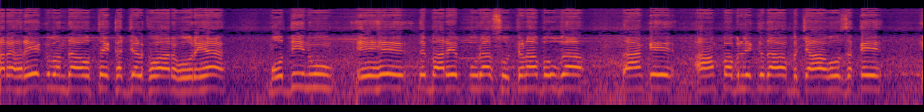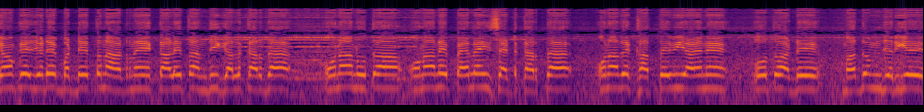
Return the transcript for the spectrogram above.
ਔਰ ਹਰੇਕ ਬੰਦਾ ਉੱਥੇ ਖੱਜਲ ਖਵਾਰ ਹੋ ਰਿਹਾ। ਮੋਦੀ ਨੂੰ ਇਹ ਦੇ ਬਾਰੇ ਪੂਰਾ ਸੋਚਣਾ ਪਊਗਾ ਤਾਂ ਕਿ ਆਮ ਪਬਲਿਕ ਦਾ ਬਚਾਅ ਹੋ ਸਕੇ, ਕਿਉਂਕਿ ਜਿਹੜੇ ਵੱਡੇ ਧਨਾਟ ਨੇ, ਕਾਲੇ ਧਨ ਦੀ ਗੱਲ ਕਰਦਾ, ਉਹਨਾਂ ਨੂੰ ਤਾਂ ਉਹਨਾਂ ਨੇ ਪਹਿਲਾਂ ਹੀ ਸੈੱਟ ਕਰਤਾ। ਉਹਨਾਂ ਦੇ ਖਾਤੇ ਵੀ ਆਏ ਨੇ, ਉਹ ਤੁਹਾਡੇ ਮਾਧਿਅਮ ਜਰੀਏ।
